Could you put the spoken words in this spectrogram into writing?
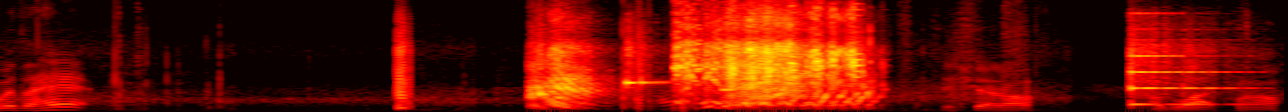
With a hat. It shut off. The lights went off.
